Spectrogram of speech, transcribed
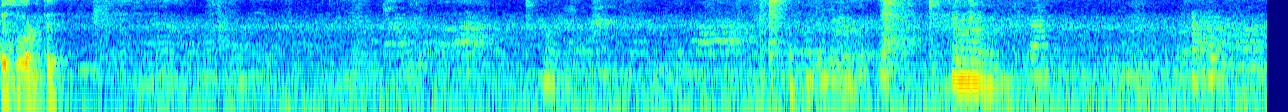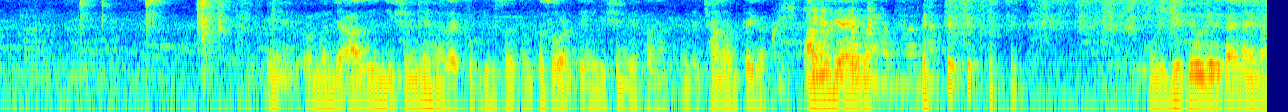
कसं वाटतंय हे, म्हणजे आज इंजेक्शन घेणार आहे खूप दिवसातून. कसं वाटतं इंजेक्शन घेताना? म्हणजे छान वाटतंय का? आनंदी आहे का? म्हणजे भीती वगैरे काय नाही ना?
